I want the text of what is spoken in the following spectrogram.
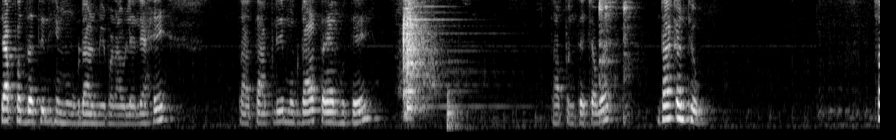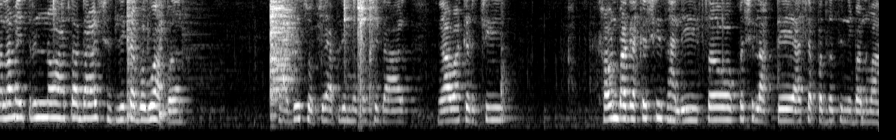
त्या पद्धतीने ही मूग डाळ मी बनवलेली आहे. तर आता आपली मूग डाळ तयार होते. तर आपण त्याच्यावर ढाकण ठेवू. चला मैत्रिणींनो आता डाळ शिजली का बघू आपण. साधी सोपी आपली मुगाची डाळ गावाकडची. खाऊन बघा कशी झाली चव कशी लागते अशा पद्धतीने बनवा.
